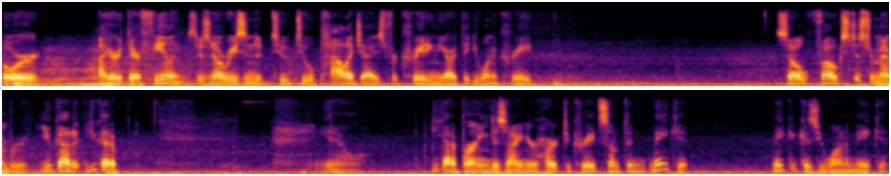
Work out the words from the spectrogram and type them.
or I hurt their feelings. There's no reason to, to, to apologize for creating the art that you want to create. So, folks, just remember, you gotta, you gotta, you know, you got a burning desire in your heart to create something. Make it. Make it because you want to make it.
